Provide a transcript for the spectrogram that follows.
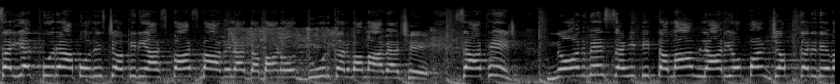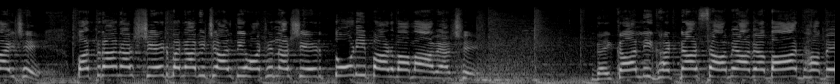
સૈયદપુરા પોલીસ ચોકીની આસપાસમાં આવેલા દબાણો દૂર કરવામાં આવ્યા છે. સાથે જ નોનવેજ સહિતની તમામ લારીઓ પણ જપ્ત કરી દેવાઈ છે. પતરાના શેડ બનાવી ચાલતી હોટેલના શેડ તોડી પાડવામાં આવ્યા છે. ગઈકાલની ઘટના સામે આવ્યા બાદ હવે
